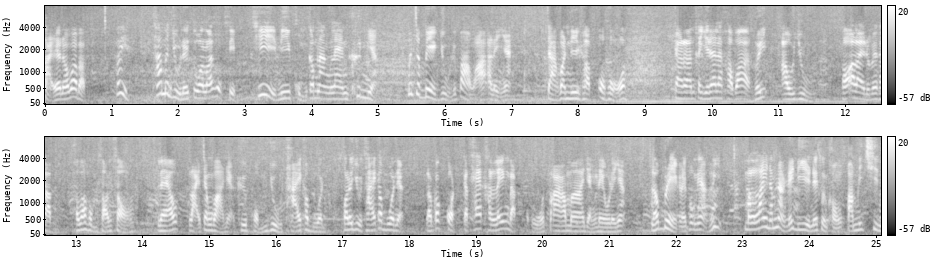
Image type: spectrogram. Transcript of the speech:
สัยนะว่าแบบเฮ้ยถ้ามันอยู่ในตัว 160 ที่มีขุมกำลังแรงขึ้นเนี่ย มันจะเบรกอยู่หรือเปล่าวะอะไรเงี้ย จากวันนี้ครับ โอ้โห การันตีได้แล้วครับว่า เฮ้ย เอาอยู่ เพราะอะไรรู้ไหมครับ เพราะว่าผมซ้อนสองแล้วหลายจังหวะเนี่ยคือผมอยู่ท้ายขบวน พอเราอยู่ท้ายขบวนเนี่ยเราก็กดกระแทกคันเร่งแบบโอ้โหตามมาอย่างเร็วเลยเงี้ยแล้วเบรกอะไรพวกเนี้ยเฮ้ยมันไล่น้ำหนักได้ดีในส่วนของปั๊มนิชชิน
